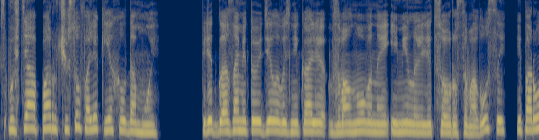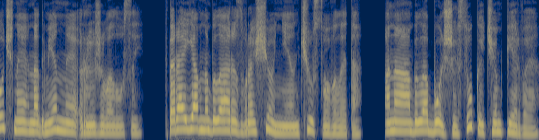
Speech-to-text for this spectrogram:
Спустя пару часов Олег ехал домой. Перед глазами то и дело возникали взволнованное и милое лицо русоволосой и порочное, надменное рыжеволосой. Вторая явно была развращеннее, он чувствовал это. Она была большей сукой, чем первая,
